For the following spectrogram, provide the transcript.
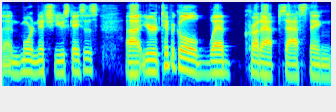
uh, more niche use cases. Uh, your typical web CRUD app SaaS thing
